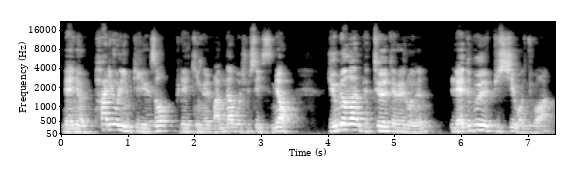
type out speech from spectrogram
내년 파리올림픽에서 브레이킹을 만나보실 수 있으며 유명한 배틀 대회로는 레드불 BC1과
